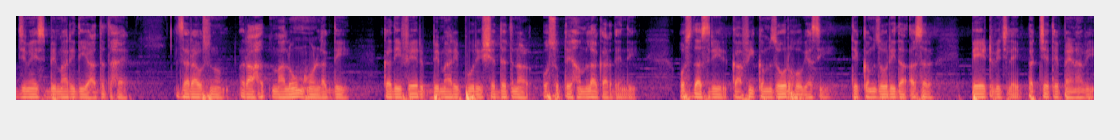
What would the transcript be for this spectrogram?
ਜਿਵੇਂ ਇਸ ਬਿਮਾਰੀ ਦੀ ਆਦਤ ਹੈ, ਜ਼ਰਾ ਉਸ ਨੂੰ ਰਾਹਤ ਮਾਲੂਮ ਹੋਣ ਲੱਗਦੀ, ਕਦੀ ਫਿਰ ਬਿਮਾਰੀ ਪੂਰੀ ਸ਼ਿੱਦਤ ਨਾਲ ਉਸ ਉੱਤੇ ਹਮਲਾ ਕਰ ਦਿੰਦੀ। ਉਸ ਦਾ ਸਰੀਰ ਕਾਫੀ ਕਮਜ਼ੋਰ ਹੋ ਗਿਆ ਸੀ ਤੇ ਕਮਜ਼ੋਰੀ ਦਾ ਅਸਰ ਪੇਟ ਵਿਚਲੇ ਬੱਚੇ ਤੇ ਪੈਣਾ ਵੀ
